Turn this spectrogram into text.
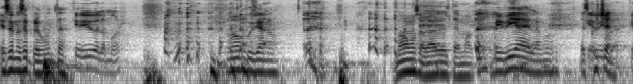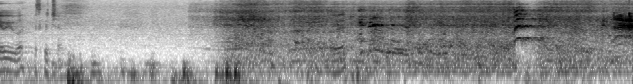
Eso no se pregunta. que vive el amor. No, pues ya no. No vamos a hablar del tema. Vivía el amor. Escuchen. Que viva. Que viva. Escuchen. A ver. Ah,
